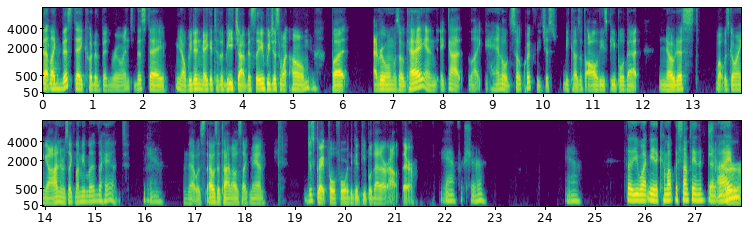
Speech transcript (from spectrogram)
that Yeah. like this day could have been ruined. This day, you know, we didn't make it to the beach, obviously. We just went home, but everyone was okay and it got like handled so quickly just because of all these people that noticed what was going on and was like, let me lend a hand. yeah. And that was that was a time I was like, man, just grateful for the good people that are out there. Yeah, for sure. Yeah. So you want me to come up with something that I'm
